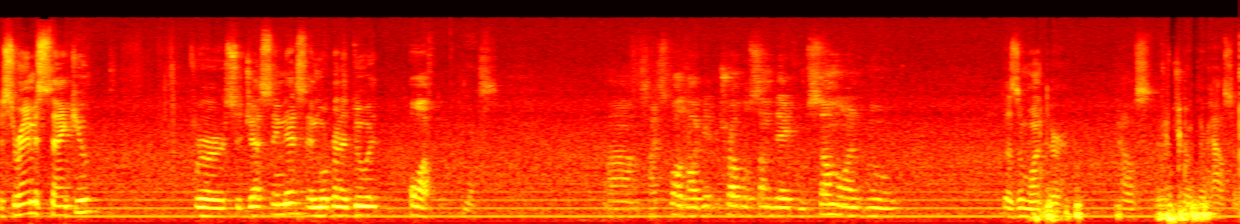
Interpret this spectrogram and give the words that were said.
Mr. Amos, thank you for suggesting this, and we're gonna do it often. Yes. Um, I suppose I'll get in trouble someday from someone who doesn't want their house, picture of their house. up.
